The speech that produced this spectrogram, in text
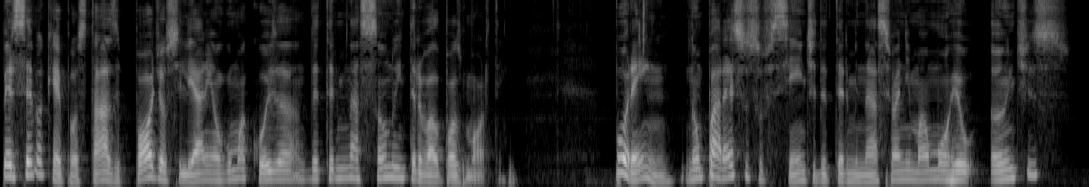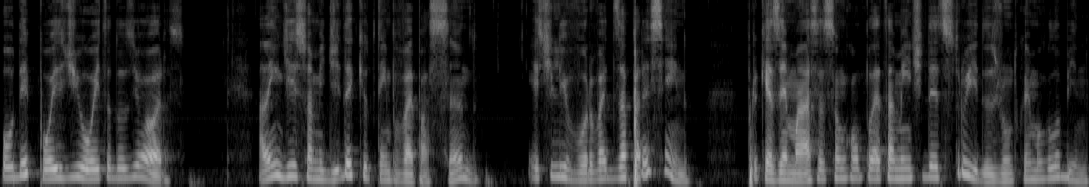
Perceba que a hipostase pode auxiliar em alguma coisa a determinação do intervalo pós-mortem. Porém, não parece o suficiente determinar se o animal morreu antes ou depois de 8 a 12 horas. Além disso, à medida que o tempo vai passando, este livor vai desaparecendo, porque as hemácias são completamente destruídas junto com a hemoglobina.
